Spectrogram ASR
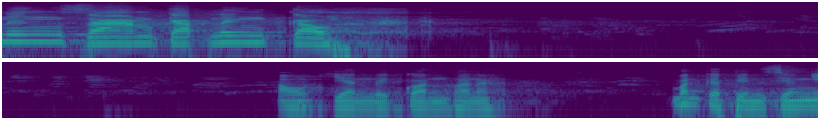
หนึ่งสามกับหนึ่งเก่า เอาเขียนไปก่อนพะนะ มันก็เป็นเสียงใ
